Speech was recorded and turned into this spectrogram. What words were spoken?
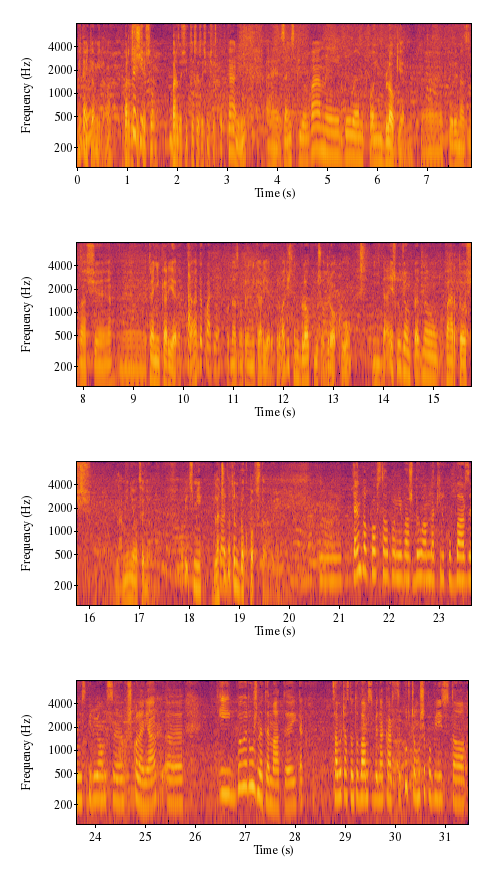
Witaj Kamilo, bardzo Cześć, się, cieszę, Irku. bardzo się cieszę, żeśmy się spotkali. E, zainspirowany byłem Twoim blogiem, e, który nazywa się e, Trening Kariery. Tak, dokładnie. pod nazwą Trening Kariery. Prowadzisz ten blog już od roku i dajesz ludziom pewną wartość dla mnie nieocenioną. Powiedz mi, dlaczego ten blog powstał? Ten blog powstał, ponieważ byłam na kilku bardzo inspirujących szkoleniach i były różne tematy i tak cały czas notowałam sobie na kartce, kurczę, muszę powiedzieć to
